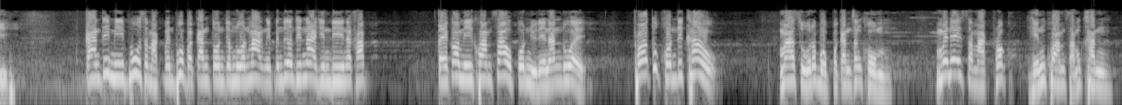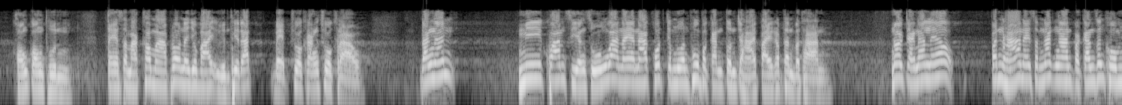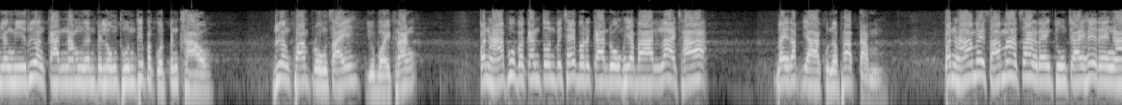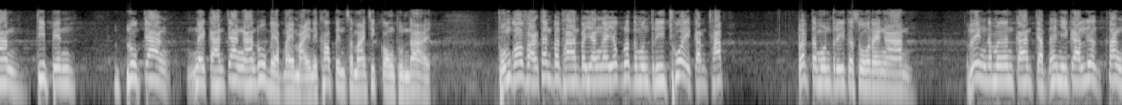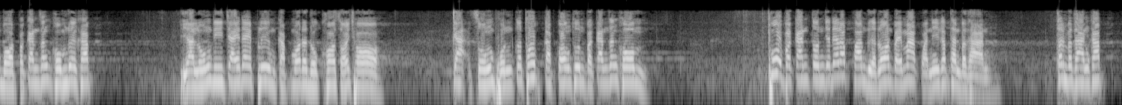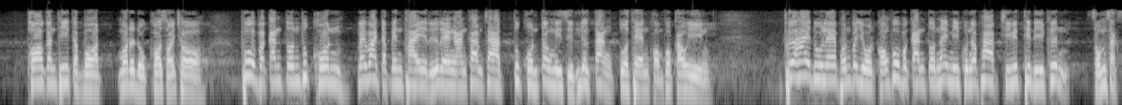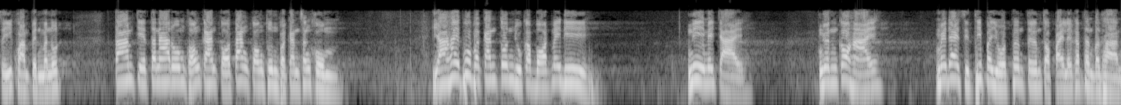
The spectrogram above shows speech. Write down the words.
2564 การที่มีผู้สมัครเป็นผู้ประกันตนจำนวนมากเนี่ยเป็นเรื่องที่น่ายินดีนะครับ แต่ก็มีความเศร้าปนอยู่ในนั้นด้วย เพราะทุกคนที่เข้ามาสู่ระบบประกันสังคม ไม่ได้สมัครเพราะเห็นความสำคัญของกองทุน แต่สมัครเข้ามาเพราะนโยบายอื่นที่รัฐแบบชั่วครั้งชั่วคราว ดังนั้นมีความเสี่ยงสูงว่าในอนาคตจำนวนผู้ประกันตนจะหายไปครับท่านประธาน นอกจากนั้นแล้วปัญหาในสำนักงานประกันสังคมยังมีเรื่องการนำเงินไปลงทุนที่ปรากฏเป็นข่าว เรื่องความโปร่งใสอยู่บ่อยครั้ง ปัญหาผู้ประกันตนไปใช้บริการโรงพยาบาลล่าช้า ได้รับยาคุณภาพต่ำปัญหาไม่สามารถสร้างแรงจูงใจให้แรงงานที่เป็น ลูกจ้างในการจ้างงานรูปแบบใหม่ๆเนี่ยเข้าเป็นสมาชิกกองทุนได้ ผมขอฝากท่านประธานไปยังนายกรัฐมนตรีช่วยกำชับ รัฐมนตรีกระทรวงแรงงาน เร่งดำเนินการจัดให้มีการเลือกตั้งบอร์ดประกันสังคมด้วยครับ อย่าหลงดีใจได้ปลื้มกับมรดกคอสชจะส่งผลกระทบกับกองทุนประกันสังคม ผู้ประกันตนจะได้รับความเดือดร้อนไปมากกว่านี้ครับท่านประธาน ท่านประธานครับ พอกันทีกับบอร์ดมรดกคอสช ผู้ประกันตนทุกคนไม่ว่าจะเป็นไทยหรือแรงงานข้ามชาติ ทุกคนต้องมีสิทธิ์เลือกตั้งตัวแทนของพวกเขาเอง เพื่อให้ดูแลผลประโยชน์ของผู้ประกันตนให้มีคุณภาพชีวิตที่ดีขึ้น สมศักดิ์ศรีความเป็นมนุษย์ ตามเจตนารมณ์ของการก่อตั้งกองทุนประกันสังคม อย่าให้ผู้ประกันตนอยู่กับบอร์ดไม่ดีหนี้ไม่จ่าย เงินก็หายไม่ได้สิทธิประโยชน์เพิ่มเติมต่อไปเลยครับท่านประธาน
